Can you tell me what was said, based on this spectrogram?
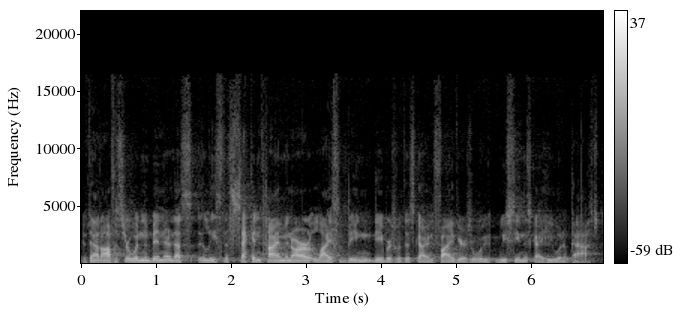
If that officer wouldn't have been there, that's at least the second time in our life of being neighbors with this guy in five years where we, have seen this guy, he would have passed.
